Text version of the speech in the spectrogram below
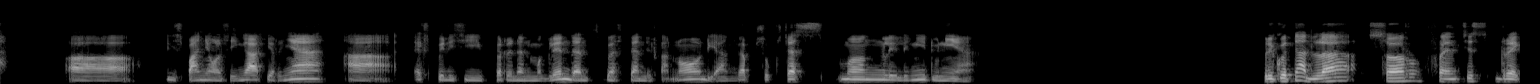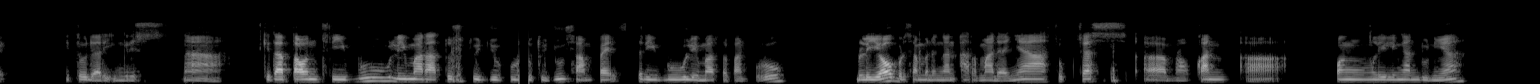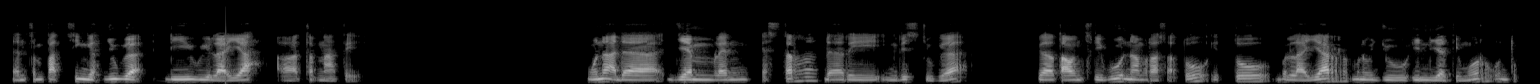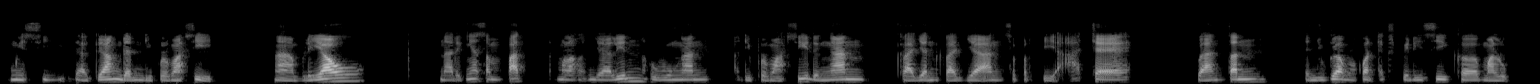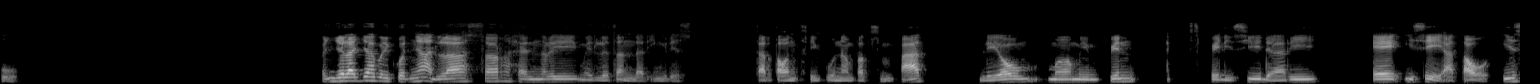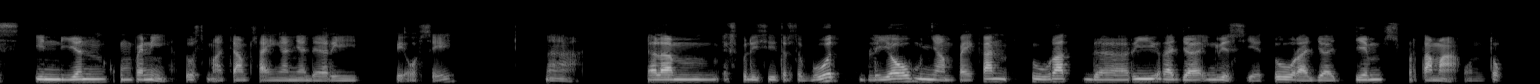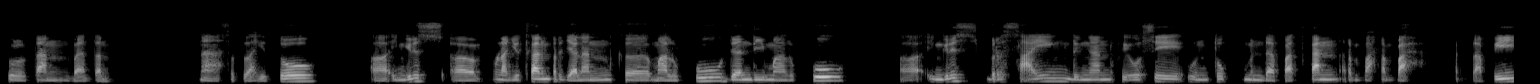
uh, di Spanyol sehingga akhirnya uh, ekspedisi Ferdinand Magellan dan Sebastian Elcano dianggap sukses mengelilingi dunia. Berikutnya adalah Sir Francis Drake, itu dari Inggris. Nah, sekitar tahun 1577 sampai 1580 beliau bersama dengan armadanya sukses uh, melakukan uh, pengelilingan dunia dan sempat singgah juga di wilayah uh, Ternate. Kemudian ada James Lancaster dari Inggris juga sekitar tahun 1601 itu berlayar menuju Hindia Timur untuk misi dagang dan diplomasi. Nah, beliau menariknya sempat menjalin hubungan diplomasi dengan kerajaan-kerajaan seperti Aceh, Banten, dan juga melakukan ekspedisi ke Maluku. Penjelajah berikutnya adalah Sir Henry Middleton dari Inggris. Sekitar tahun 1604, beliau memimpin ekspedisi dari EIC atau East Indian Company atau semacam saingannya dari VOC. Nah, dalam ekspedisi tersebut beliau menyampaikan surat dari Raja Inggris yaitu Raja James pertama untuk Sultan Banten. Nah, setelah itu eh, Inggris eh, melanjutkan perjalanan ke Maluku dan di Maluku uh, Inggris bersaing dengan VOC untuk mendapatkan rempah-rempah. Tetapi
